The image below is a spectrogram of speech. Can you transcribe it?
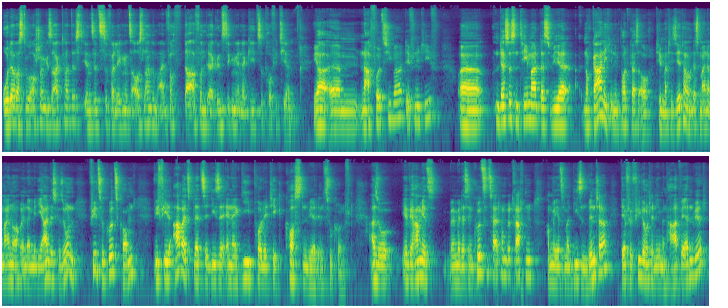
Oder was du auch schon gesagt hattest, ihren Sitz zu verlegen ins Ausland, um einfach da von der günstigen Energie zu profitieren. Ja, ähm, nachvollziehbar, definitiv. Äh, und das ist ein Thema, das wir noch gar nicht in dem Podcast auch thematisiert haben und das meiner Meinung nach auch in der medialen Diskussion viel zu kurz kommt wie viel Arbeitsplätze diese Energiepolitik kosten wird in Zukunft. Also wir haben jetzt, wenn wir das in kurzen Zeitraum betrachten, haben wir jetzt mal diesen Winter, der für viele Unternehmen hart werden wird,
